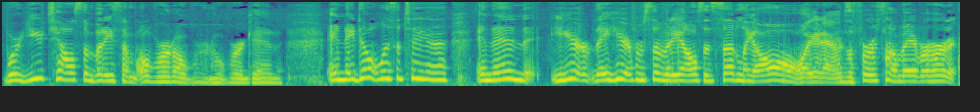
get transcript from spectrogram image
where you tell somebody something over and over and over again, and they don't listen to you, and then you hear they hear it from somebody else, and suddenly, oh, you know, it's the first time they ever heard it.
